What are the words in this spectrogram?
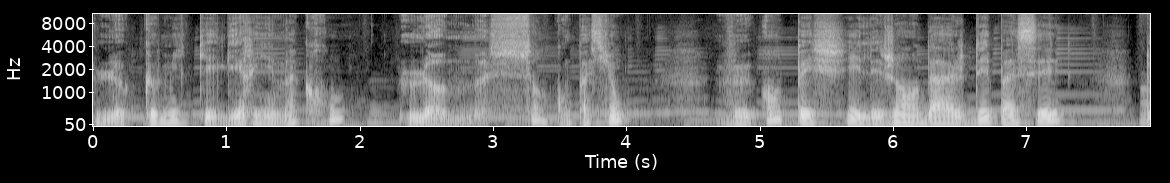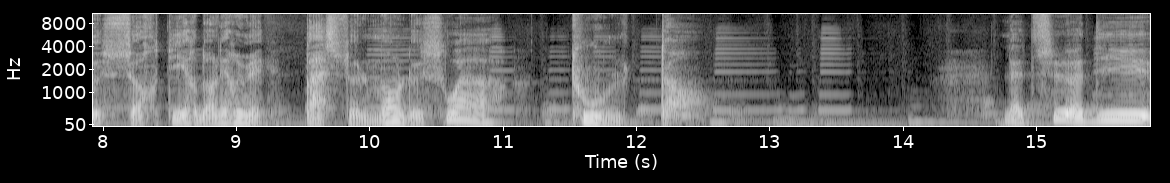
le comique et guerrier Macron, l'homme sans compassion, veut empêcher les gens d'âge dépassé de sortir dans les rues, mais pas seulement le soir, tout le temps. Là-dessus a dit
